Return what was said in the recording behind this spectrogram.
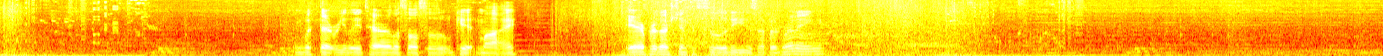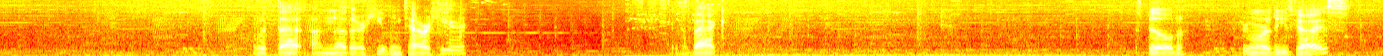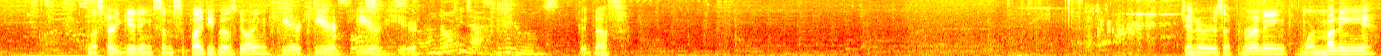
And with that relay tower, let's also get my air production facilities up and running. With that, another healing tower here. Come back. Let's build three more of these guys. Let's start getting some supply depots going. Here, here, here, here. Good enough. Generators up and running. More money.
